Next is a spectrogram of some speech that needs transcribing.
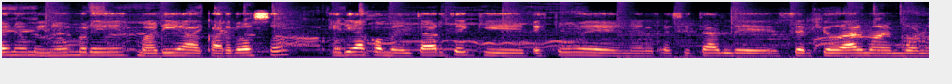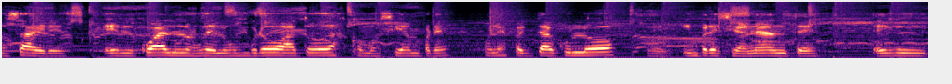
Bueno, mi nombre es María Cardoso. Quería comentarte que estuve en el recital de Sergio Dalma en Buenos Aires, el cual nos delumbró a todas como siempre. Un espectáculo eh, impresionante. Él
